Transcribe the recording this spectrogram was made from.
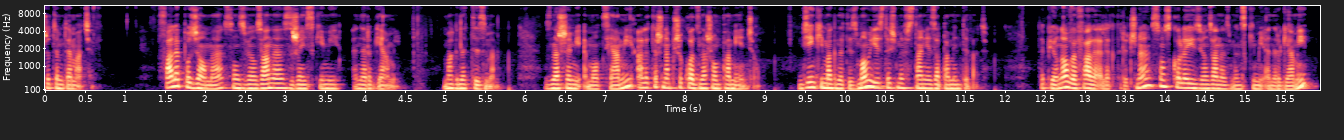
przy tym temacie. Fale poziome są związane z żeńskimi energiami, magnetyzmem, z naszymi emocjami, ale też na przykład z naszą pamięcią. Dzięki magnetyzmowi jesteśmy w stanie zapamiętywać. Te pionowe fale elektryczne są z kolei związane z męskimi energiami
